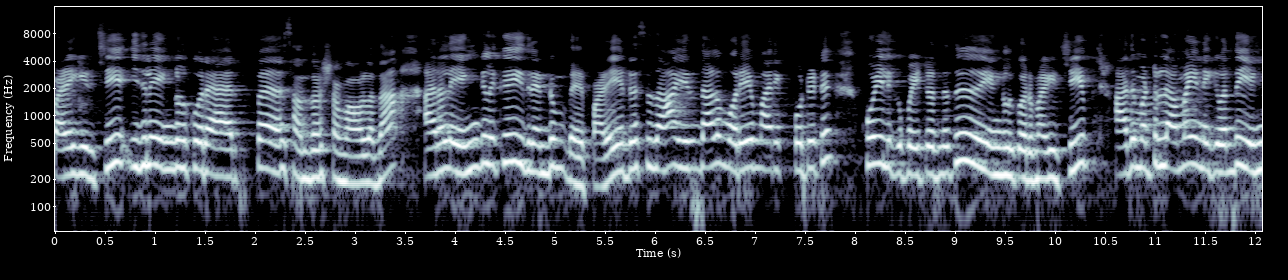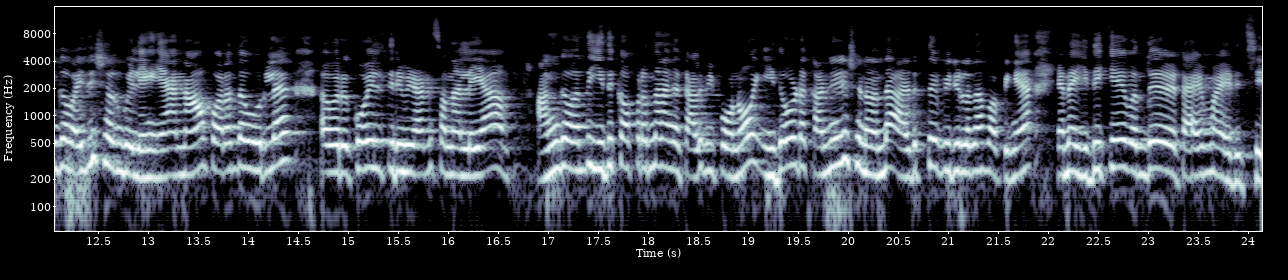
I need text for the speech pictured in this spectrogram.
பழகிடுச்சு. இதில் எங்களுக்கு ஒரு அற்ப சந்தோஷம் அவ்வளோதான் அதனால் எங்களுக்கு இது ரெண்டும் பழைய ட்ரெஸ்ஸு தான். இருந்தாலும் ஒரே மாதிரி போட்டுட்டு கோயிலுக்கு போயிட்டு வந்தது எங்களுக்கு ஒரு மகிழ்ச்சி. அது மட்டும் இல்லாமல் இன்றைக்கி வந்து எங்கள் வைத்தீஸ்வரன் கோயில் ஏன் நான் பிறந்த ஊரில் ஒரு கோயில் திருவிழான்னு சொன்னேன் இல்லையா? அங்கே வந்து இதுக்கப்புறம் தான் நாங்கள் கிளம்பி போனோம். இதோட கன்டினியூஷன் வந்து அடுத்த வீடியோவில் தான் பார்ப்பீங்க. ஏன்னா இதுக்கே வந்து டைம் ஆகிடுச்சு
